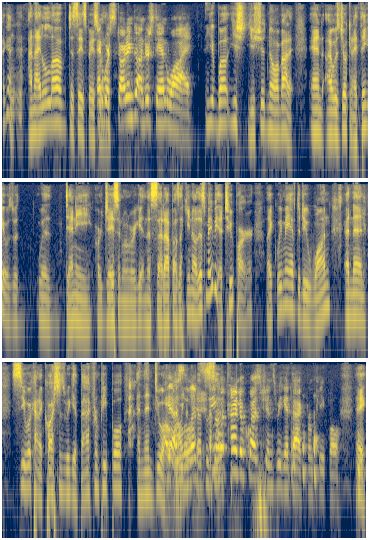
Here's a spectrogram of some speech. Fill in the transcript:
Again, and I love to say space And weather. we're starting to understand why. Yeah, well, you sh- you should know about it. And I was joking. I think it was with with Denny or Jason when we were getting this set up. I was like, you know, this may be a two parter. Like we may have to do one and then see what kind of questions we get back from people, and then do a yes, follow up let's see what kind of questions we get back from people. Hey,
